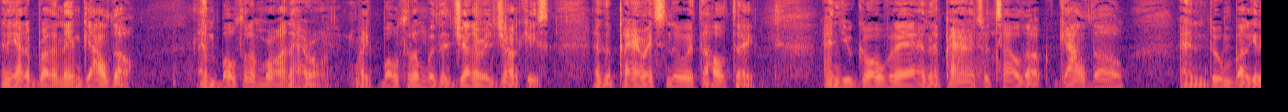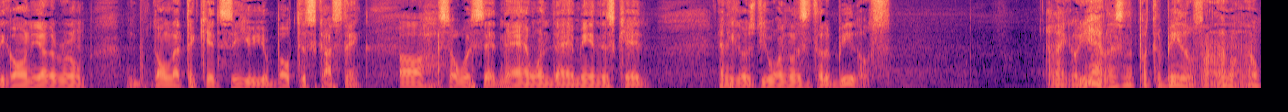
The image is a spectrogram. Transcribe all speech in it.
and he had a brother named Galdo, and both of them were on heroin. Like both of them were degenerate junkies, and the parents knew it. The whole thing, and you go over there, and the parents would tell the Galdo and Doombuggy to go in the other room. Don't let the kids see you. You're both disgusting. Oh. So we're sitting there one day, me and this kid, and he goes, "Do you want to listen to the Beatles?" And I go, "Yeah, listen. Put the Beatles on. I don't know."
